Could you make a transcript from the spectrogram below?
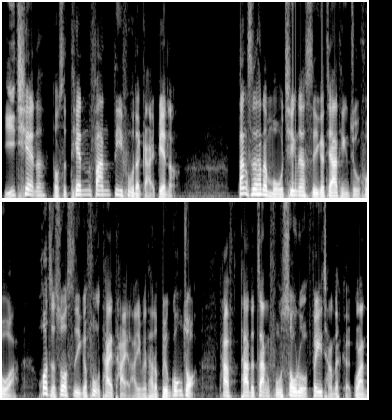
一切呢都是天翻地覆的改变了。当时他的母亲呢是一个家庭主妇啊，或者说是一个富太太啦，因为她都不用工作，她她的丈夫收入非常的可观。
